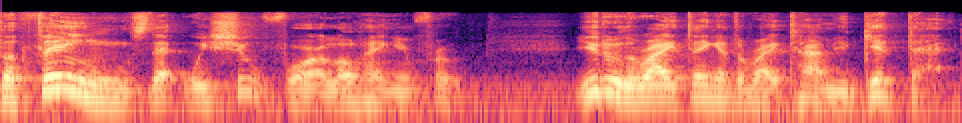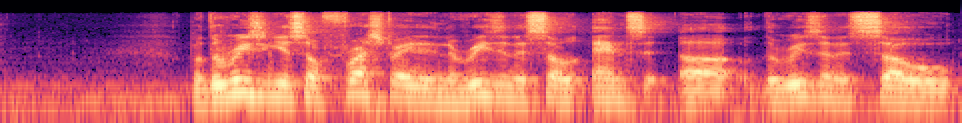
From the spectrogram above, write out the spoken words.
the things that we shoot for are low hanging fruit. You do the right thing at the right time, you get that. But the reason you're so frustrated and the reason it's so and uh, the reason it's so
